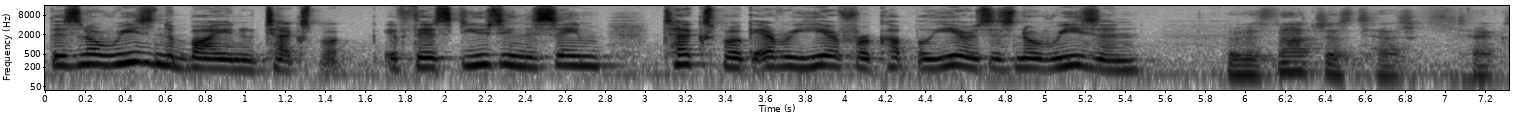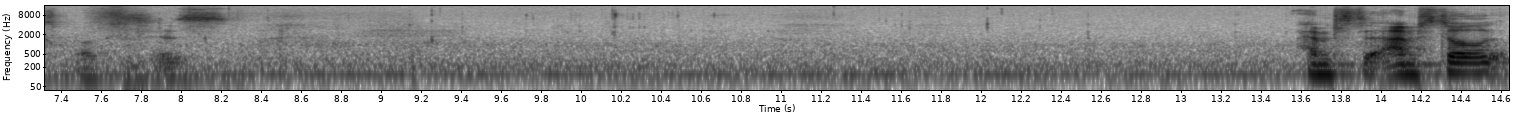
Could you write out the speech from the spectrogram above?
There's no reason to buy a new textbook. If they're using the same textbook every year for a couple years, there's no reason. But it's not just tex- textbooks. It's I'm st- I'm still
